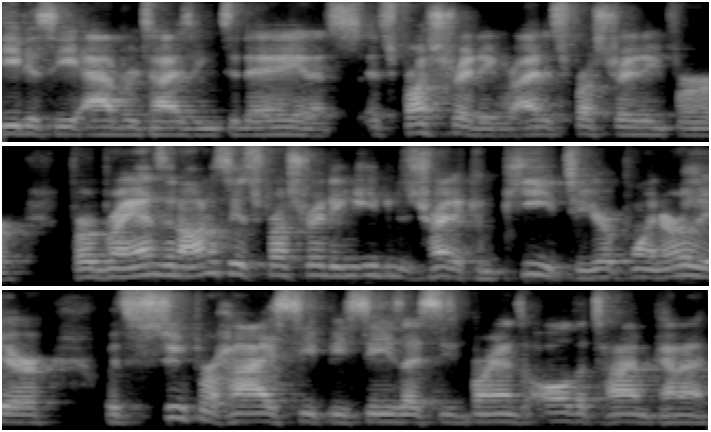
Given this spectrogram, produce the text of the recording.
D2C advertising today, and it's it's frustrating, right? It's frustrating for for brands, and honestly, it's frustrating even to try to compete. To your point earlier, with super high CPCs, I see brands all the time, kind of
